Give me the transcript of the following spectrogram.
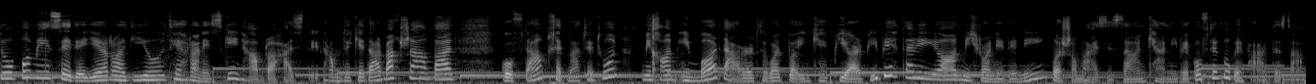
دوم صدای رادیو تهران اسکین همراه هستید. همونطور که در بخش اول گفتم خدمتتون می‌خوام این بار در ارتباط با اینکه PRP بهتره یا microneedling با شما عزیزان کمی به گفتگو بپردازم.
